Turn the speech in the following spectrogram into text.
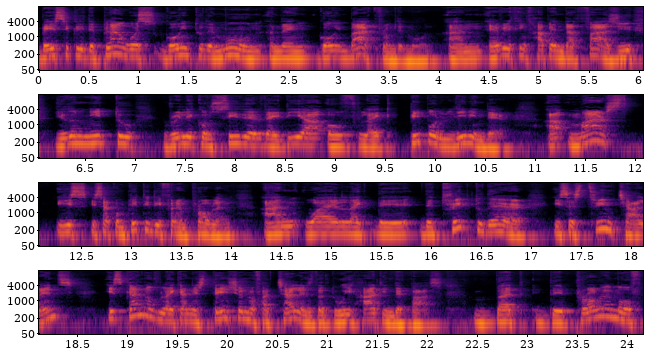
basically the plan was going to the moon and then going back from the moon, and everything happened that fast. You you don't need to really consider the idea of like people living there. Uh, Mars is is a completely different problem. And while like the the trip to there is a extreme challenge, it's kind of like an extension of a challenge that we had in the past. But the problem of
